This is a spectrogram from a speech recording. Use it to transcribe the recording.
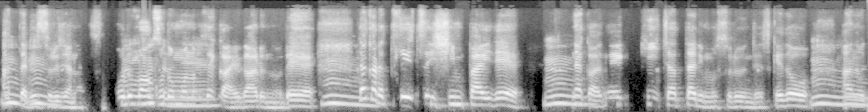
あったりするじゃないですか。うんうん、子供は子供の世界があるので、ね、だからついつい心配で、うん、なんかね、聞いちゃったりもするんですけど、うんうん、あの、聞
